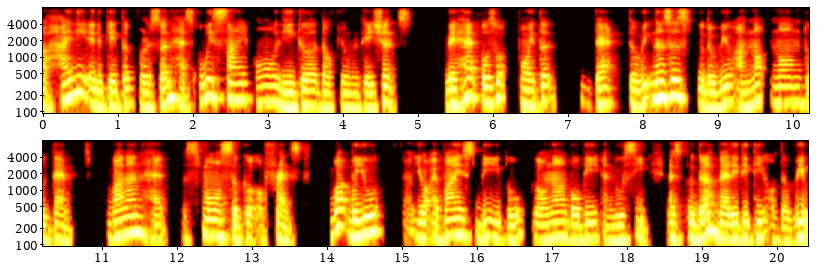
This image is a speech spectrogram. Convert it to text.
a highly educated person, has always signed all legal documentations. They had also pointed that the witnesses to the will are not known to them. Balan had a small circle of friends. What will you uh, your advice be to Lorna, Bobby, and Lucy as to the validity of the will?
